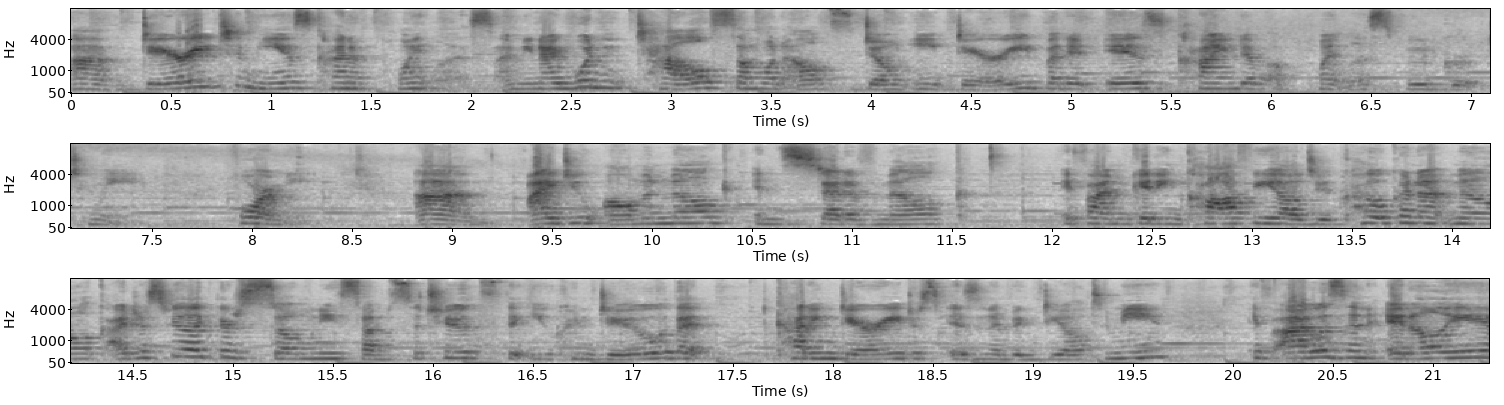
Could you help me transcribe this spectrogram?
Um, dairy to me is kind of pointless. I mean, I wouldn't tell someone else don't eat dairy, but it is kind of a pointless food group to me, for me. Um, I do almond milk instead of milk. If I'm getting coffee, I'll do coconut milk. I just feel like there's so many substitutes that you can do that cutting dairy just isn't a big deal to me. If I was in Italy,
